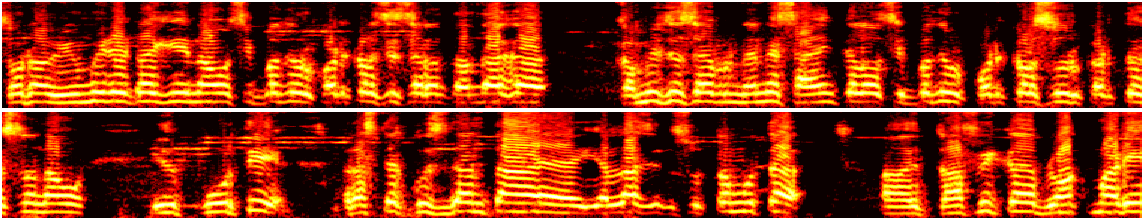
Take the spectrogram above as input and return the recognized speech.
ಸೊ ನಾವು ಇಮಿಡಿಯೇಟ್ ಆಗಿ ನಾವು ಸಿಬ್ಬಂದಿಗಳು ಕೊಟ್ಟು ಕಳಿಸಿ ಸರ್ ಅಂತ ಅಂದಾಗ ಕಮಿಷನರ್ ಸಾಹೇಬ್ರು ನಿನ್ನೆ ಸಾಯಂಕಾಲ ಸಿಬ್ಬಂದಿಗಳು ಕೊಟ್ಟು ಕಳಿಸಿದ್ರು. ಕಟ್ಟ ತಕ್ಷಣ ನಾವು ಇದು ಪೂರ್ತಿ ರಸ್ತೆ ಕುಸಿದಂತ ಎಲ್ಲ ಸುತ್ತಮುತ್ತ ಟ್ರಾಫಿಕ್ ಬ್ಲಾಕ್ ಮಾಡಿ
